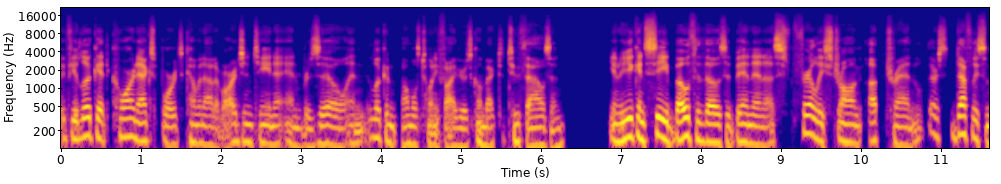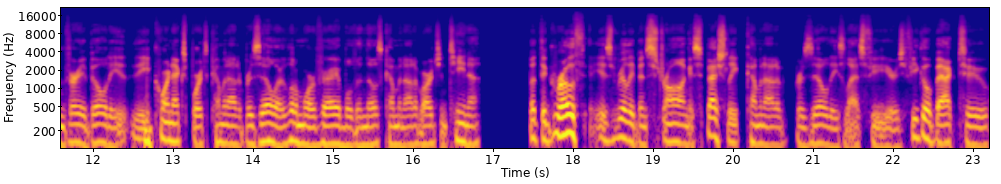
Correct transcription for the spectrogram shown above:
If you look at corn exports coming out of Argentina and Brazil, and looking almost 25 years, going back to 2000, you know, you can see both of those have been in a fairly strong uptrend. There's definitely some variability. The mm. corn exports coming out of Brazil are a little more variable than those coming out of Argentina. But the growth has really been strong, especially coming out of Brazil these last few years. If you go back to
